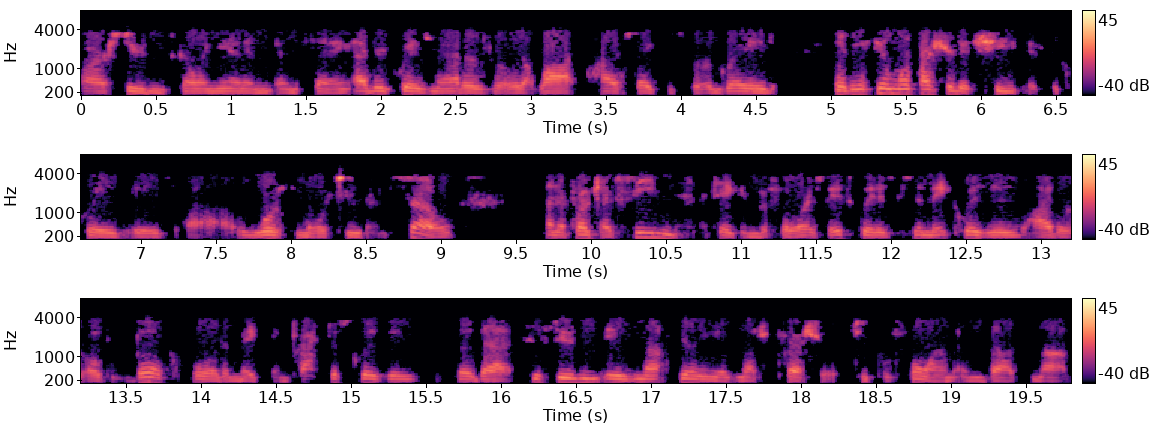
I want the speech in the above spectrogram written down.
Are students going in and, and saying every quiz matters really a lot, high stakes is for a grade? They're going to feel more pressure to cheat if the quiz is uh, worth more to them. So an approach I've seen taken before is basically to make quizzes either open book or to make them practice quizzes so that the student is not feeling as much pressure to perform and thus not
